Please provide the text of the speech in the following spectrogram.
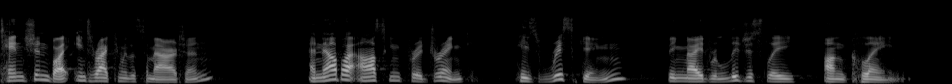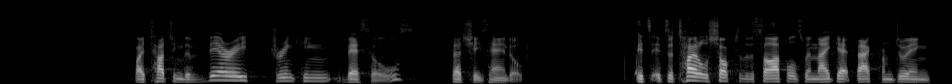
tension by interacting with a Samaritan. And now, by asking for a drink, he's risking being made religiously unclean by touching the very drinking vessels that she's handled. It's, it's a total shock to the disciples when they get back from doing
